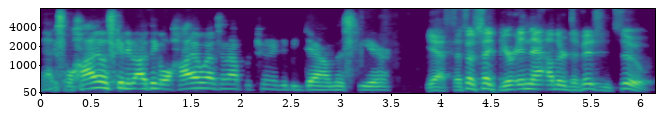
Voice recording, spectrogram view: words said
Because Ohio's going to. I think Ohio has an opportunity to be down this year. Yes, that's what I said. You're in that other division too.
